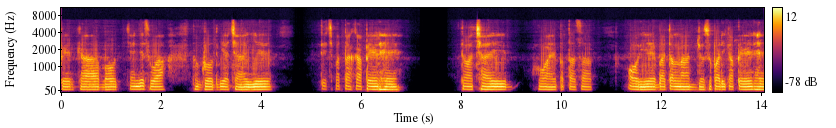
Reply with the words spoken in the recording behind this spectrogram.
पेड़ का बहुत चेंजेस हुआ। ग्रोथ भी अच्छा है, ये तेज पत्ता का पेड़ है तो अच्छा ही हुआ है पत्ता सा। और ये बाटलनाथ जो सुपारी का पेड़ है,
